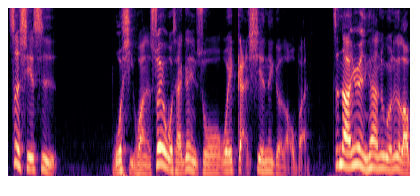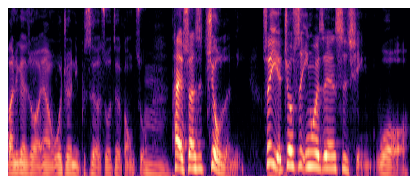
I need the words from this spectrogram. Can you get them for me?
这些是我喜欢的，所以我才跟你说，我也感谢那个老板，真的，因为你看，如果那个老板就跟你说，呀，我觉得你不适合做这个工作，嗯，他也算是救了你，所以也就是因为这件事情，我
